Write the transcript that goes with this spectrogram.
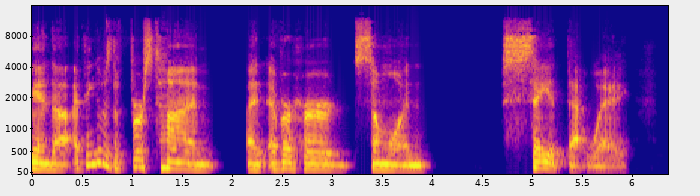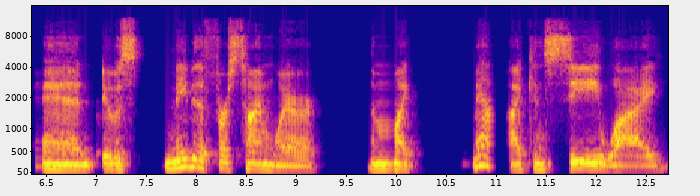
And uh, I think it was the first time I'd ever heard someone say it that way. And it was maybe the first time where I'm like, man, I can see why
